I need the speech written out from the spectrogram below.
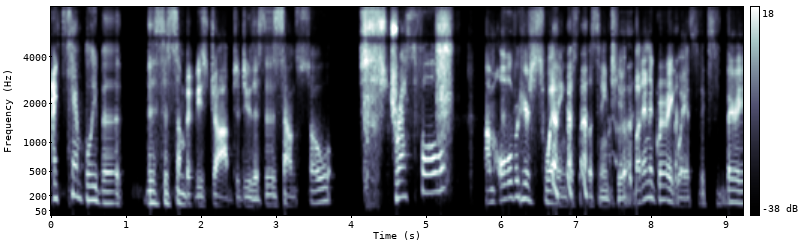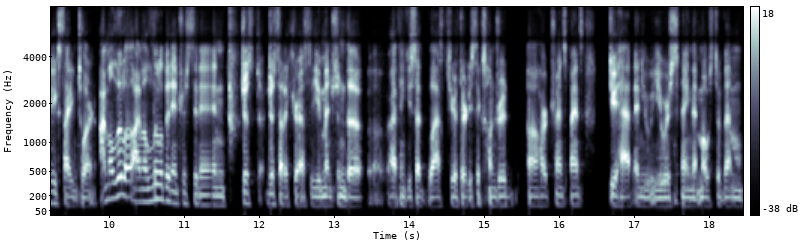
I can't believe that this is somebody's job to do this. This sounds so stressful, I'm over here sweating just listening to you, but in a great way. It's, it's very exciting to learn. I'm a little I'm a little bit interested in just just out of curiosity. You mentioned the uh, I think you said last year 3,600 uh, heart transplants. Do you have and you you were saying that most of them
